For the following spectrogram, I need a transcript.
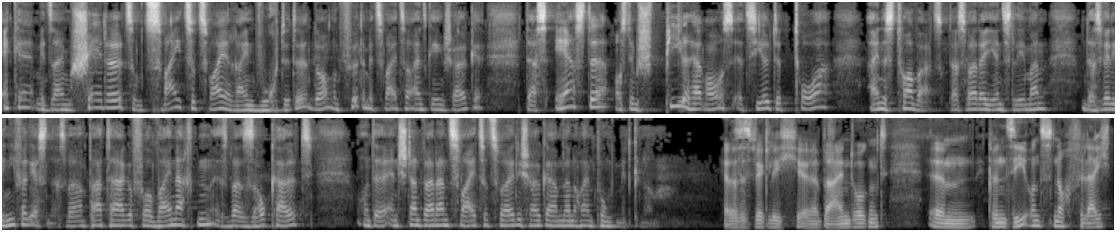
Ecke mit seinem Schädel zum 2 zu 2 reinwuchtete. Dortmund führte mit 2 zu 1 gegen Schalke. Das erste aus dem Spiel heraus erzielte Tor eines Torwarts. Das war der Jens Lehmann. Und das werde ich nie vergessen. Das war ein paar Tage vor Weihnachten. Es war saukalt. Und der Endstand war dann 2 zu 2. Die Schalke haben dann noch einen Punkt mitgenommen. Ja, das ist wirklich äh, beeindruckend. Ähm, können Sie uns noch vielleicht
